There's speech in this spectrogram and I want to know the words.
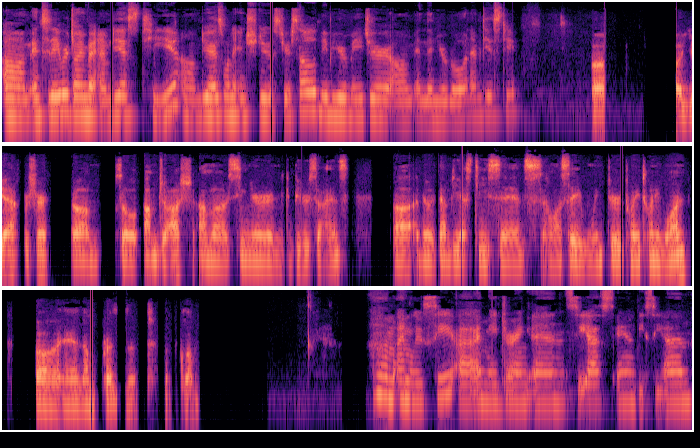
Um, and today we're joined by MDST. Um, do you guys want to introduce yourself, maybe your major, um, and then your role in MDST? Uh, uh, yeah, for sure. Um, so I'm Josh. I'm a senior in computer science. Uh, I've been with MDST since I want to say winter 2021, uh, and I'm president of the club. Um, I'm Lucy. Uh, I'm majoring in CS and BCN,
